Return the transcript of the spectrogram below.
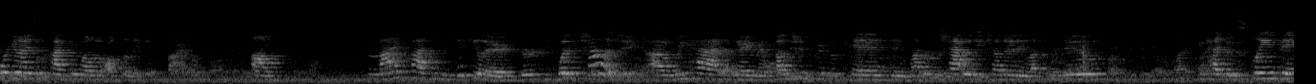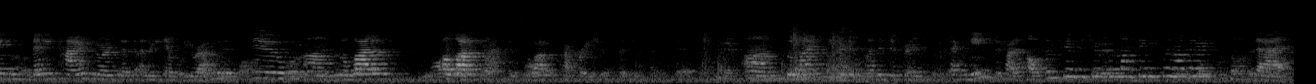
organize the classroom well, but also make it fun. Um, my class in particular was challenging. Uh, we had a very rambunctious group of kids. They loved to chat with each other. They loved to move. You had to explain things many times in order for them to understand what you were asking them to do. Um, so a lot of a lot of practice, a lot of preparation for these type of kids. Um, so my teacher implemented different techniques to try to help them transition from one thing to another that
